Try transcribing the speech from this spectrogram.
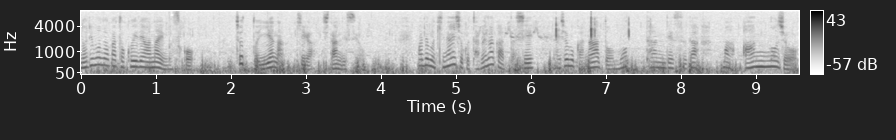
乗り物が得意ではない息子ちょっと嫌な気がしたんですよ。まあ、でも機内食食べなかったし大丈夫かなと思ったんですが、まあ、案の定、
